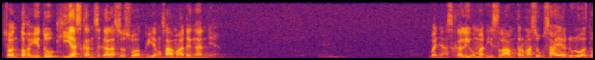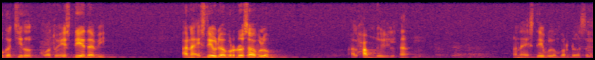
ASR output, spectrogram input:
contoh itu kiaskan segala sesuatu yang sama dengannya. Banyak sekali umat Islam termasuk saya dulu waktu kecil, waktu SD tapi. Anak SD udah berdosa belum? Alhamdulillah. Anak SD belum berdosa.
